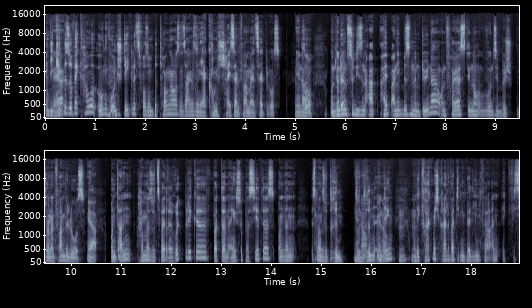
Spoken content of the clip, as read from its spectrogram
und die Ja. Kippe so weghaue, irgendwo Mhm. in Steglitz vor so einem Betonhaus und sage so, ja komm, scheiße, dann fahren wir jetzt halt los. Genau. So, und, und, dann du, nimmst du diesen ab, halb angebissenen Döner und feuerst den noch irgendwo ins Gebüsch. so, dann fahren wir los. Ja. Und dann haben wir so zwei, drei Rückblicke, was dann eigentlich so passiert ist und dann ist man so drin, so Genau, drin im genau. Ding. Hm, hm. Und ich frage mich gerade, was ich in Berlin veran... Ich weiß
